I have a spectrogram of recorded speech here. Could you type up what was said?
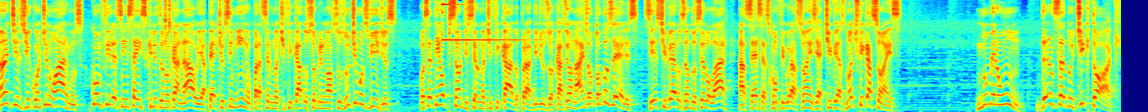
Antes de continuarmos, confira se está inscrito no canal e aperte o sininho para ser notificado sobre nossos últimos vídeos. Você tem a opção de ser notificado para vídeos ocasionais ou todos eles. Se estiver usando o celular, acesse as configurações e ative as notificações. Número 1. Dança do TikTok.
